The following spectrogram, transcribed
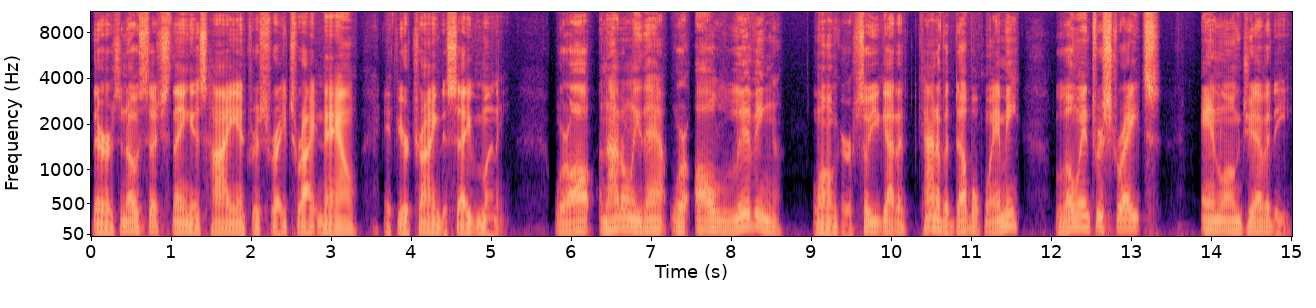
there is no such thing as high interest rates right now if you're trying to save money. We're all, not only that, we're all living longer. So you got a kind of a double whammy low interest rates and longevity.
